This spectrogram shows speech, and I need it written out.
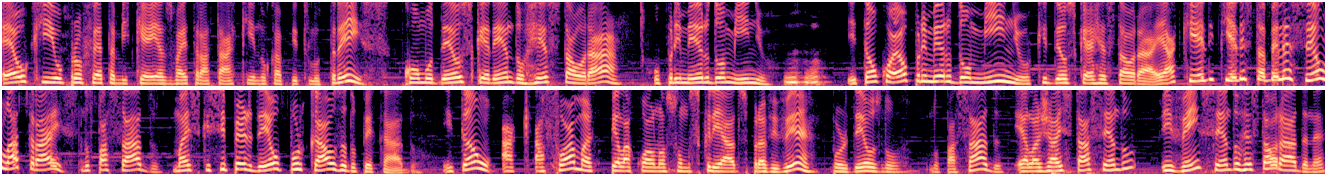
é o que o profeta Miqueias vai tratar aqui no capítulo 3, como Deus querendo restaurar o primeiro domínio. Uhum. Então, qual é o primeiro domínio que Deus quer restaurar? É aquele que ele estabeleceu lá atrás, no passado, mas que se perdeu por causa do pecado. Então, a, a forma pela qual nós fomos criados para viver, por Deus no, no passado, ela já está sendo e vem sendo restaurada, né?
